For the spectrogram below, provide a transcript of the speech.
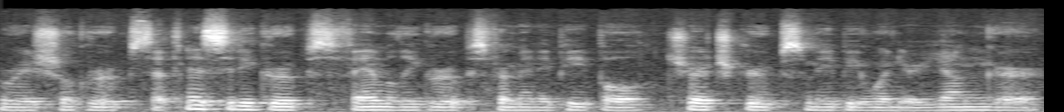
racial groups, ethnicity groups, family groups for many people, church groups maybe when you're younger.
